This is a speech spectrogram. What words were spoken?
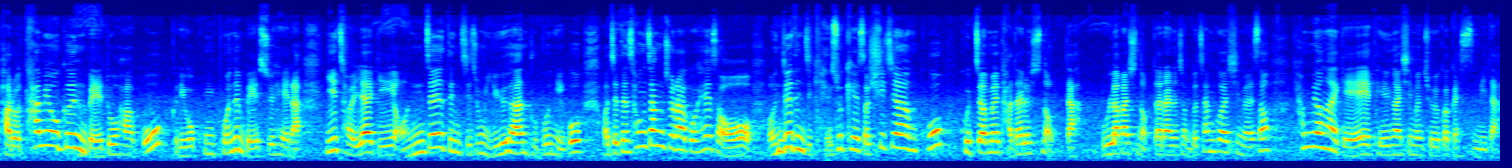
바로 탐욕은 매도하고 그리고 공포는 매수해라. 이 전략이 언제든지 좀 유효한 부분이고 어쨌든 성장주라고 해서 언제든지 계속해서 쉬지 않고 고점을 다다를 수는 없다. 올라갈 수는 없다라는 점도 참고하시면서 현명하게 대응하시면 좋을 것 같습니다.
